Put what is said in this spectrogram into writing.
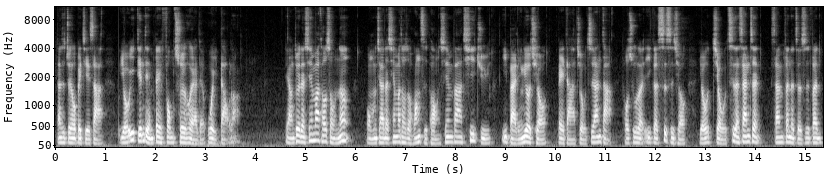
但是最后被接杀，有一点点被风吹回来的味道啦。两队的先发投手呢，我们家的先发投手黄子鹏先发七局一百零六球，被打九支安打，投出了一个四十球，有九次的三振，三分的折失分。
